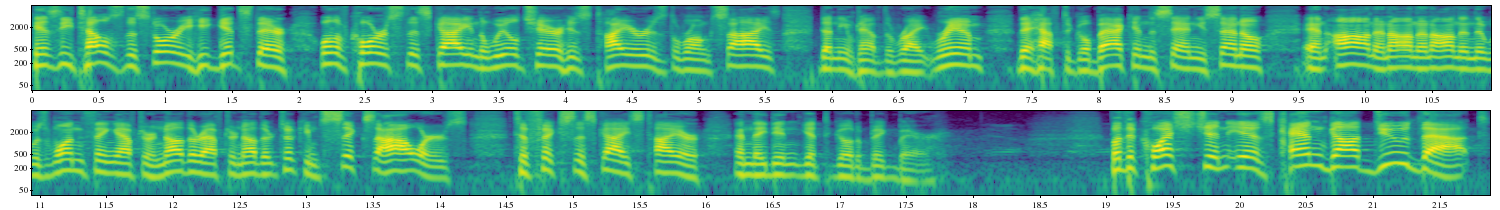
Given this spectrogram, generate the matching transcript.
as he tells the story, he gets there. Well, of course, this guy in the wheelchair, his tire is the wrong size, doesn't even have the right rim. They have to go back into San Jacinto, and on and on and on. And there was one thing after another after another. It took him six hours to fix this guy's tire, and they didn't get to go to Big Bear. But the question is can God do that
